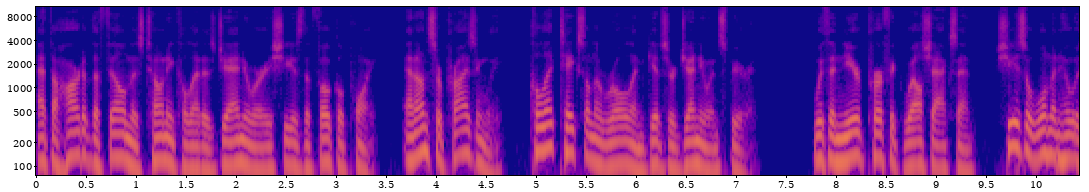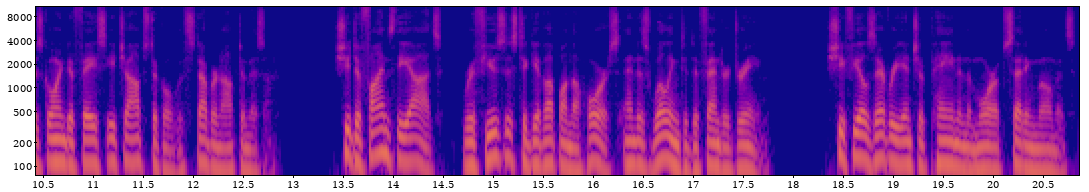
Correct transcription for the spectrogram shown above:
At the heart of the film is Toni Collette as January. She is the focal point, and unsurprisingly, Collette takes on the role and gives her genuine spirit. With a near perfect Welsh accent, she is a woman who is going to face each obstacle with stubborn optimism. She defines the odds, refuses to give up on the horse, and is willing to defend her dream. She feels every inch of pain in the more upsetting moments,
